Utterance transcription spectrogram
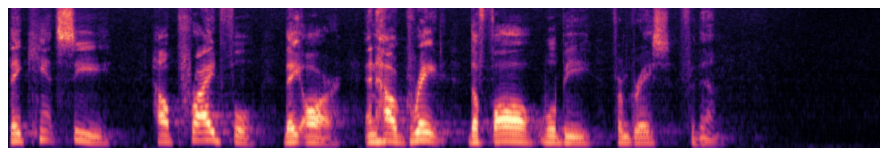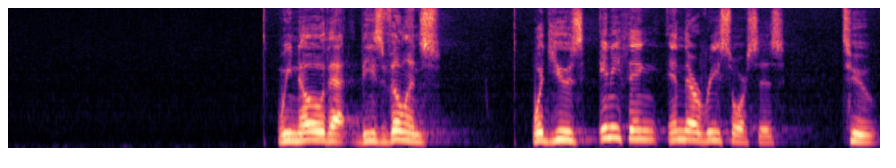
they can't see how prideful they are and how great the fall will be from grace for them. We know that these villains would use anything in their resources to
